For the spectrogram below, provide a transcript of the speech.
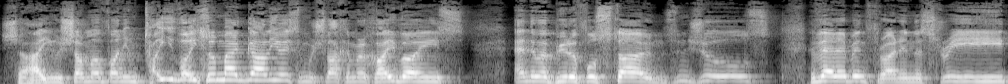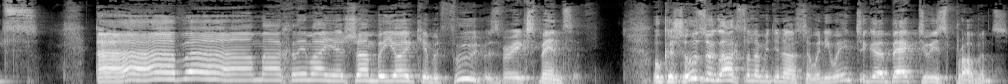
Shayu Shamavanim Toivois Umargalios Mushlachim Rechaivois. And there were beautiful stones and jewels that had been thrown in the streets. But food was very expensive. So when he went to go back to his province,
